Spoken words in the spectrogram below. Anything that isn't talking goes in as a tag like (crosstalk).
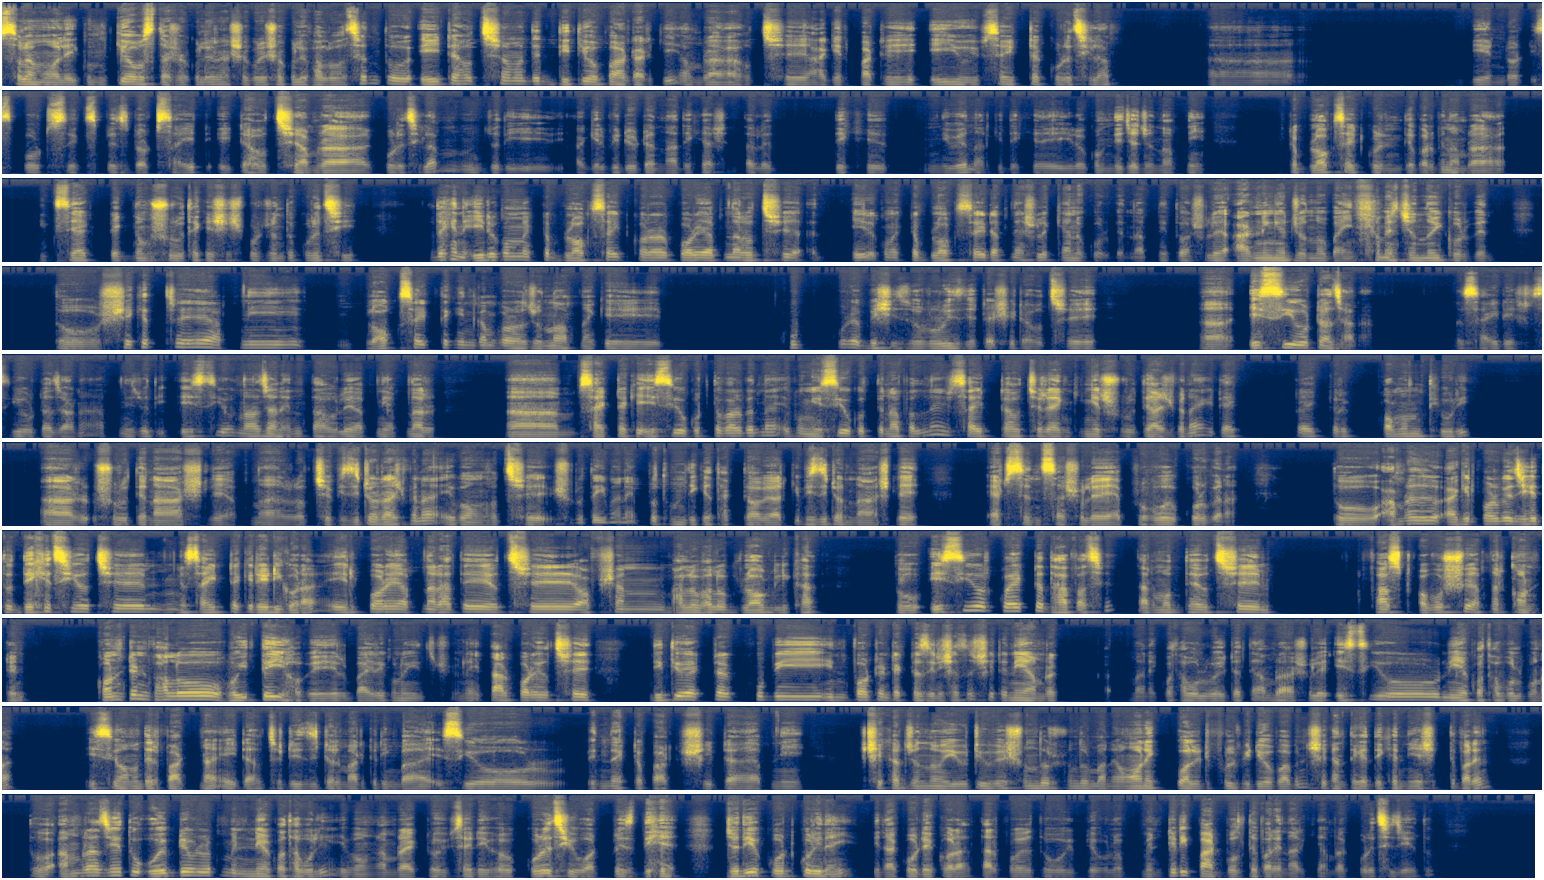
আসসালামু আলাইকুম। কি অবস্থা সকলের? আশা করি সকলে ভালো আছেন। তো এইটা হচ্ছে আমাদের ২য় পার্ট আরকি। আমরা হচ্ছে আগের পার্টে এই ওয়েবসাইটটা করেছিলাম। আ, bn.sportsexpress.site এইটা হচ্ছে আমরা করেছিলাম। যদি আগের ভিডিওটা না দেখে আসেন, তাহলে দেখে নিবেন আরকি। দেখে এইরকম নিজের জন্য আপনি একটা ব্লগ সাইট করে নিতে পারবেন। আমরা এক্সাক্ট একদম শুরু থেকে শেষ পর্যন্ত করেছি। দেখেন, এইরকম একটা ব্লগ সাইট করার পরে আপনার হচ্ছে আ এইরকম একটা ব্লগ সাইট আপনি আসলে কেন করবেন? আপনি তো আসলে আর্নিং এর জন্য বা ইনকাম এর জন্যই করবেন। তো সেক্ষেত্রে আপনি ব্লগ সাইট থেকে ইনকাম করার জন্য আপনাকে খুব করে বেশি জরুরি যেটা, সেটা হচ্ছে, আ এসইও টা জানা। সাইট এসইও টা জানা। আপনি যদি এসইও না জানেন, তাহলে আপনি আপনার সাইটটাকে এসইও করতে পারবেন না এবং এসইও করতে না পারলে সাইটটা হচ্ছে র‍্যাংকিং এর শুরুতে আসবে না। এটা একটা কমন থিওরি। আর শুরুতে না আসলে আপনার হচ্ছে ভিজিটর আসবে না এবং হচ্ছে শুরুতেই মানে ১ম দিকে থাকতে হবে আরকি। ভিজিটর না আসলে অ্যাডসেন্স আসলে অ্যাপ্রুভ করবে না। তো আমরা আগের পর্বে যেহেতু দেখেছি হচ্ছে সাইটটাকে রেডি করা। এরপরে আপনার হাতে হচ্ছে অপশন ভালো, ভালো ব্লগ লিখা। তো এসইও র কয়েকটা ধাপ আছে। তার মধ্যে হচ্ছে ফার্স্ট অবশ্যই আপনার কনটেন্ট। কনটেন্ট ভালো হইতেই হবে। এর বাইরে কোনো ইস্যু নেই। তারপরে হচ্ছে ২য় একটা খুবই ইম্পোর্টেন্ট একটা জিনিস আছে সেটা নিয়ে আমরা মানে কথা বলব এটাতে। আমরা আসলে এসইও নিয়ে কথা বলব না। এসইও আমাদের পার্ট না। এইটা হচ্ছে ডিজিটাল মার্কেটিং বা এসইও র ভিন্ন একটা পার্ট। সেটা আপনি শেখার জন্য ইউটিউবে সুন্দর, সুন্দর মানে অনেক কোয়ালিটিফুল ভিডিও পাবেন। সেখান থেকে দেখে নিয়ে শিখতে পারেন। তো আমরা যেহেতু ওয়েব ডেভেলপমেন্ট নিয়ে কথা বলি এবং আমরা একটা ওয়েবসাইট এভাবে করেছি ওয়ার্ডপ্রেস দিয়ে। যদিও কোড করি নাই, বিনা কোডে করা। তারপরে তো ওয়েব ডেভেলপমেন্টেরই পার্ট বলতে পারেন আরকি আমরা করেছি যেহেতু।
